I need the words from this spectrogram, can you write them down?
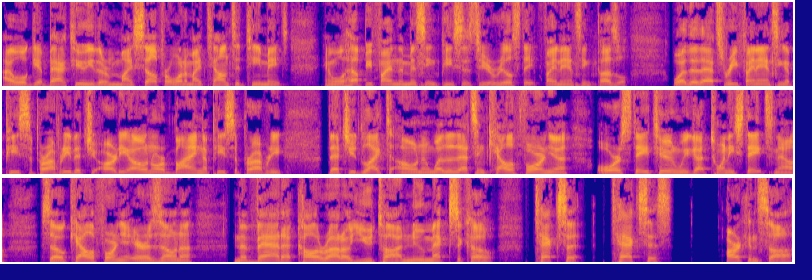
I will get back to you either myself or one of my talented teammates, and we'll help you find the missing pieces to your real estate financing puzzle. Whether that's refinancing a piece of property that you already own or buying a piece of property that you'd like to own, and whether that's in California or stay tuned, we got 20 states now. So, California, Arizona, Nevada, Colorado, Utah, New Mexico, Texas, Texas, Arkansas,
